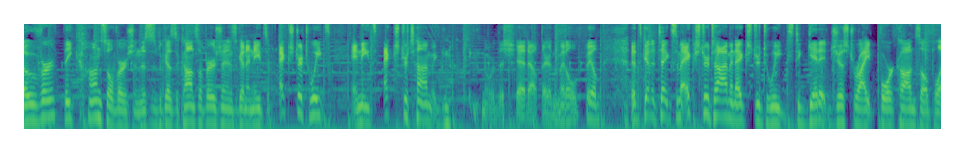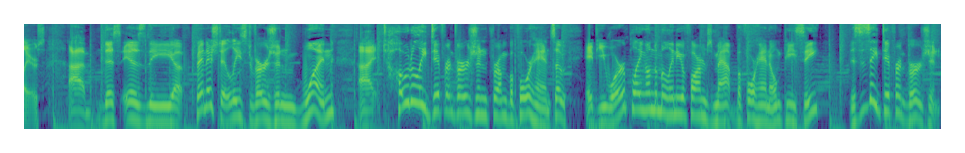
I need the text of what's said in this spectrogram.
over the console version. This is because the console version is going to need some extra tweaks and needs extra time. Ignore the shed out there in the middle of the field. It's going to take some extra time and extra tweaks to get it just right for console players. Uh, this is the uh, finished, at least version one, uh, totally different version from beforehand. So if you were playing on the Millennial Farms map beforehand on PC, this is a different version.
